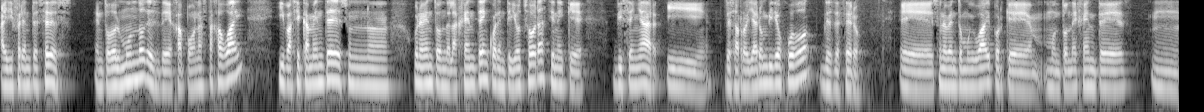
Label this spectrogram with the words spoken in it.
hay diferentes sedes en todo el mundo, desde Japón hasta Hawái, y básicamente es un, un evento donde la gente en 48 horas tiene que diseñar y desarrollar un videojuego desde cero. Eh, es un evento muy guay porque un montón de gente mmm,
